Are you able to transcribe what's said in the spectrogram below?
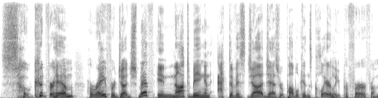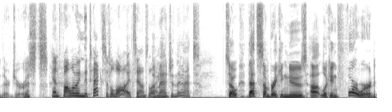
So good for him. Hooray for Judge Smith in not being an activist judge, as Republicans clearly prefer from their jurists. And following the text of the law, it sounds like. Imagine that. So that's some breaking news uh, looking forward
